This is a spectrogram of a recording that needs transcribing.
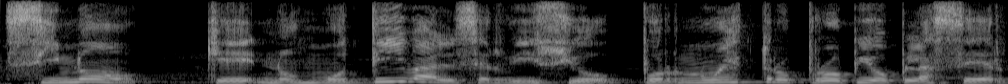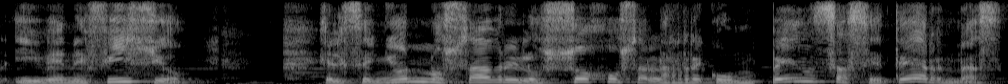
sino que nos motiva al servicio por nuestro propio placer y beneficio. El Señor nos abre los ojos a las recompensas eternas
